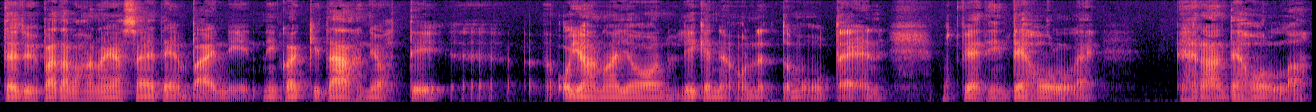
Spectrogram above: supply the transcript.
täytyy hypätä vähän ajassa eteenpäin, niin, niin kaikki tämähän johti ojanajoon, liikenneonnettomuuteen, mutta vietiin teholle, herään teholla,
